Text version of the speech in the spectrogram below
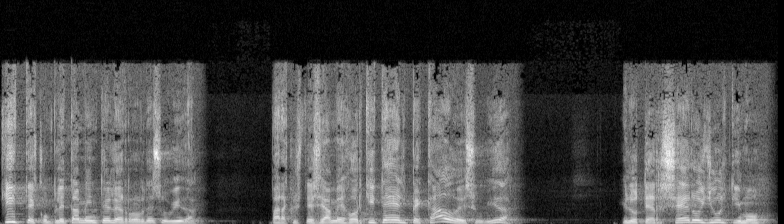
Quite completamente el error de su vida para que usted sea mejor. Quite el pecado de su vida. Y lo tercero y último,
